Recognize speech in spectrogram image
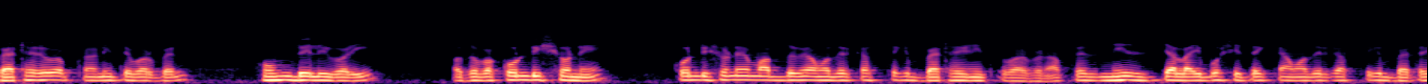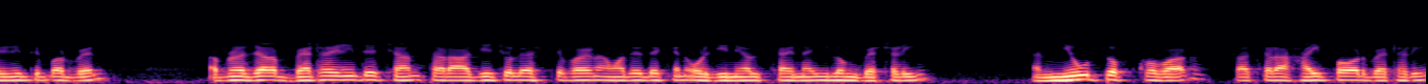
ব্যাটারিও আপনারা নিতে পারবেন। হোম ডেলিভারি অথবা কন্ডিশনে কন্ডিশনের মাধ্যমে আমাদের কাছ থেকে ব্যাটারি নিতে পারবেন। আপনাদের নিজ জেলায় বসে থেকে আমাদের কাছ থেকে ব্যাটারি নিতে পারবেন। আপনারা যারা ব্যাটারি নিতে চান, তারা আজই চলে আসতে পারেন আমাদের দেখেন অরিজিনাল চায়না ইলং ব্যাটারি আর নিউ টপ কভার তাছাড়া হাই পাওয়ার ব্যাটারি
